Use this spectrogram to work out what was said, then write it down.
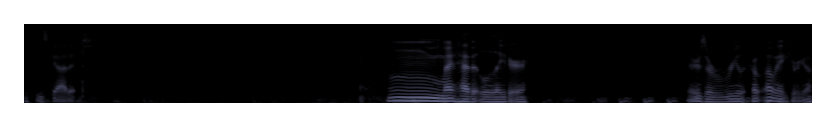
if he's got it. Hmm, you might have it later. There's a really. Oh, oh, wait, here we go.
